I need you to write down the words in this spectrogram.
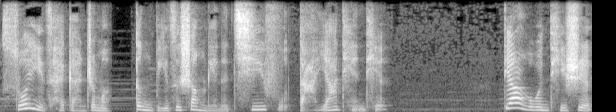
所以才敢这么瞪鼻子上脸的欺负打压甜甜。第二个问题是，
